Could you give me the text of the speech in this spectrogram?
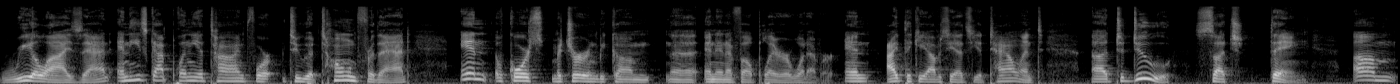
realized that and he's got plenty of time for to atone for that and of course mature and become uh, an NFL player or whatever. And I think he obviously has the talent uh, to do such thing. Um,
